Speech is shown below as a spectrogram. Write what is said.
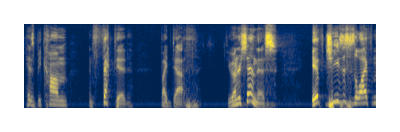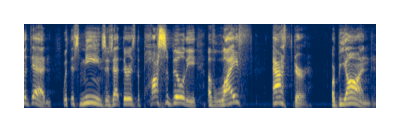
has become infected by death. You understand this? If Jesus is alive from the dead, what this means is that there is the possibility of life after or beyond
